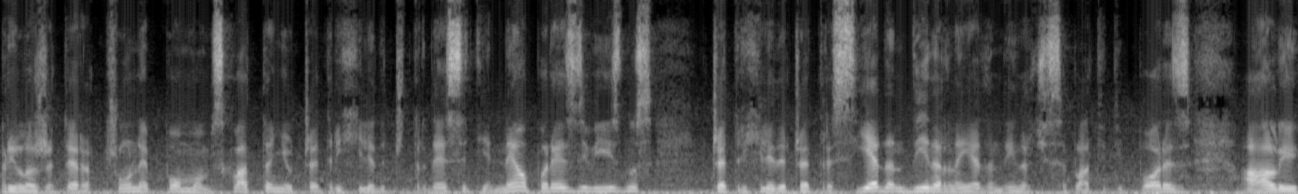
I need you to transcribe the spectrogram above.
prilaže te račune. Po mom shvatanju 4040 je neoporezivi iznos, 4041 dinar na 1 dinar će se platiti porez, ali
